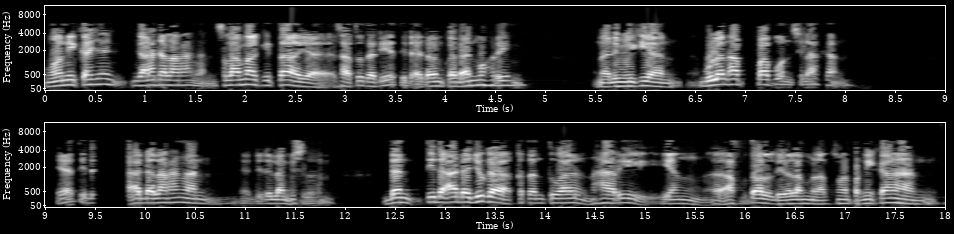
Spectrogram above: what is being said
Mau nikahnya nggak ada larangan. Selama kita ya satu tadi ya, tidak dalam keadaan muhrim. Nah demikian. Bulan apa pun silakan. Ya tidak ada larangan ya, di dalam Islam. Dan tidak ada juga ketentuan hari yang uh, afdal di dalam melakukan pernikahan.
